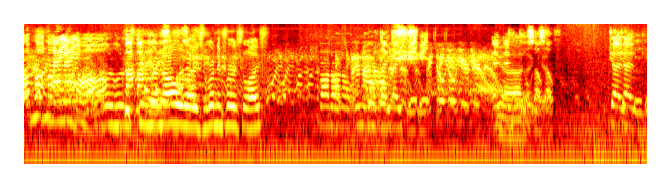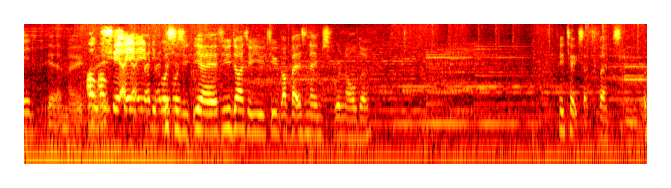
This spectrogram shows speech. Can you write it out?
I'm not Neymar. Cristiano Ronaldo's running for his life. Ronaldo, Ronaldo shit. Don't Yeah, I go know. yourself. Joking. Yeah, mate. Oh mate. Oh, shit, I ain't ready, boy. This is yeah. If you die to YouTube, I bet his name's Ronaldo. He takes offense to you, bro.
